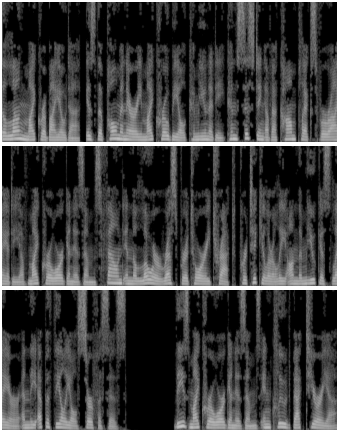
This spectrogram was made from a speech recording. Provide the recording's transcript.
The lung microbiota, is the pulmonary microbial community consisting of a complex variety of microorganisms found in the lower respiratory tract particularly on the mucus layer and the epithelial surfaces. These microorganisms include bacteria,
